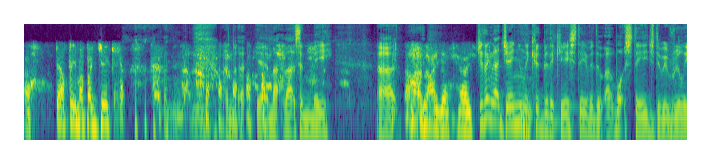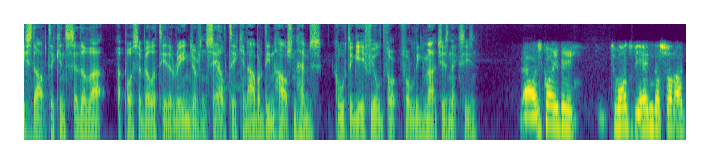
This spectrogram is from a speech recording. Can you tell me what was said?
oh, better take my big jacket. and, uh, yeah, and that, that's in May. Uh, oh, do you think that genuinely could be the case, David? At what stage do we really start to consider that a possibility that Rangers and Celtic and Aberdeen, Hearts and Hibs go to Gayfield for, for league matches next season? Well, it's going to be towards the end of sort of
